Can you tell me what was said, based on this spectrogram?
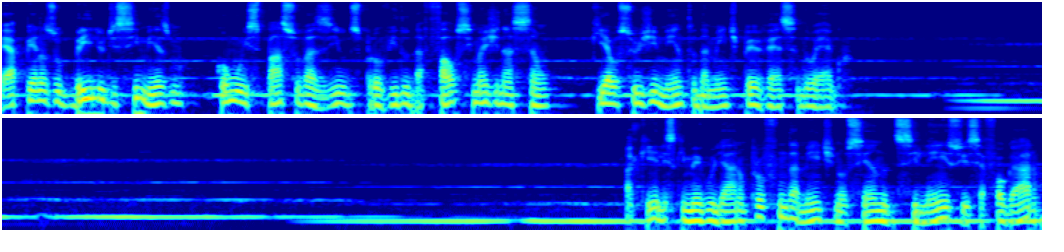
é apenas o brilho de si mesmo como um espaço vazio desprovido da falsa imaginação que é o surgimento da mente perversa do ego. Aqueles que mergulharam profundamente no oceano de silêncio e se afogaram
